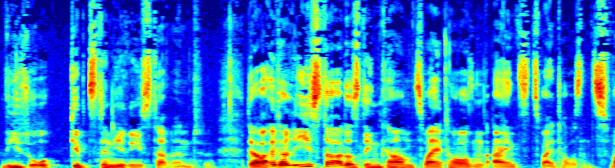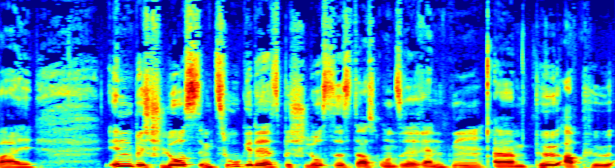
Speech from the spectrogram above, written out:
Wieso gibt's denn die Riester-Rente? Der Walter Riester, das Ding kam 2001, 2002 in Beschluss, im Zuge des Beschlusses, dass unsere Renten ähm, peu à peu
